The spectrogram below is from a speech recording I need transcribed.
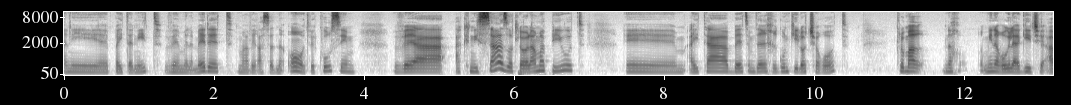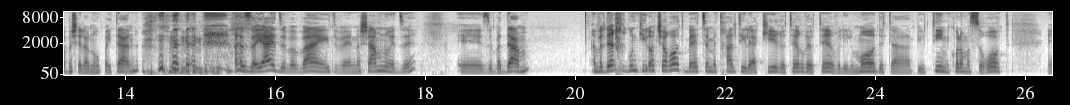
אני אה, פייטנית ומלמדת, מעבירה סדנאות וקורסים, והכניסה הזאת לעולם הפיוט אה, הייתה בעצם דרך ארגון קהילות שרות. כלומר, נכון, מן הראוי להגיד שאבא שלנו הוא פייטן, אז היה את זה בבית ונשמנו את זה, אה, זה בדם. אבל דרך ארגון קהילות שרות בעצם התחלתי להכיר יותר ויותר וללמוד את הפיוטים מכל המסורות. אה,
